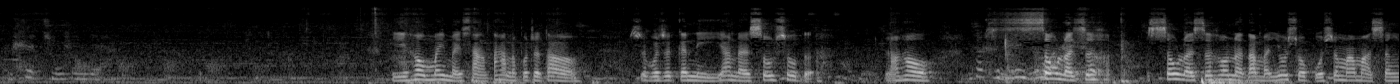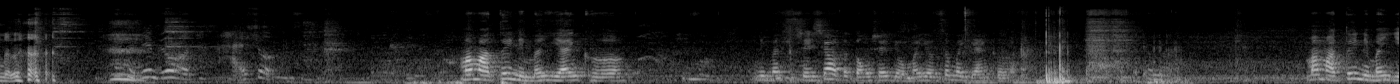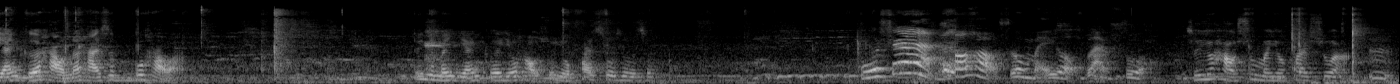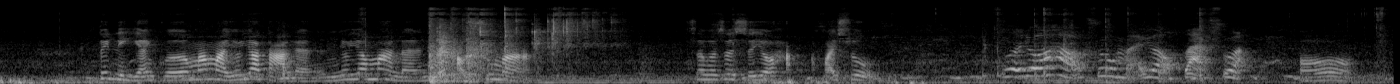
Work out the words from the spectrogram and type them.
不是亲生的。以后妹妹长大了，不知道是不是跟你一样的瘦瘦的，然后瘦了之后，瘦了之后呢，他们又说不是妈妈生的了。肯定比我还瘦。妈妈对你们严格，你们学校的同学有没有这么严格？妈妈对你们严格好呢，还是不好啊？对你们严格有好处有坏处，是不是？不是，有好处没有坏处。只有好处没有坏处啊？嗯。对你严格，妈妈又要打人，又要骂人，有好处吗？是不是只有好坏处？我有好处，没有坏处。哦。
